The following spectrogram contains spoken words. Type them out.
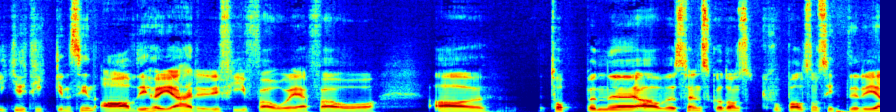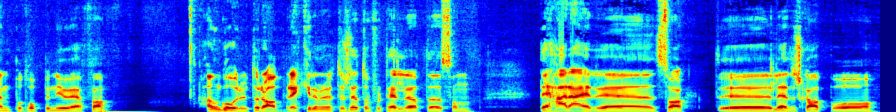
i kritikken sin av de høye herrer i Fifa og Uefa og av toppen eh, av svensk og dansk fotball som sitter igjen på toppen i Uefa. Han går ut og radbrekker dem rett og slett og forteller at eh, sånn, det her er eh, svakt lederskap og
